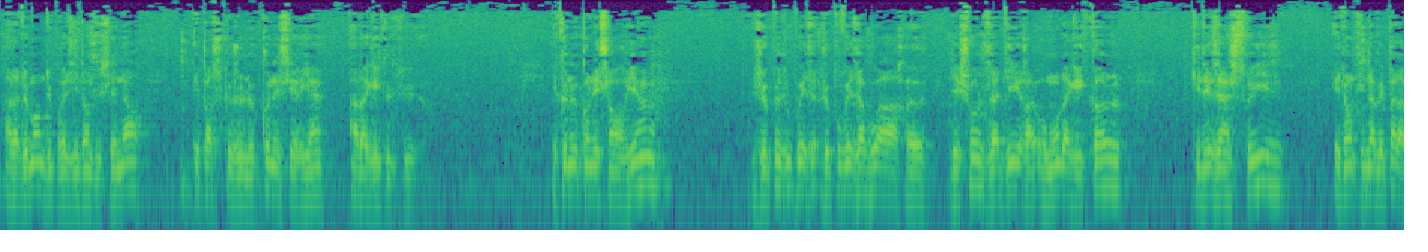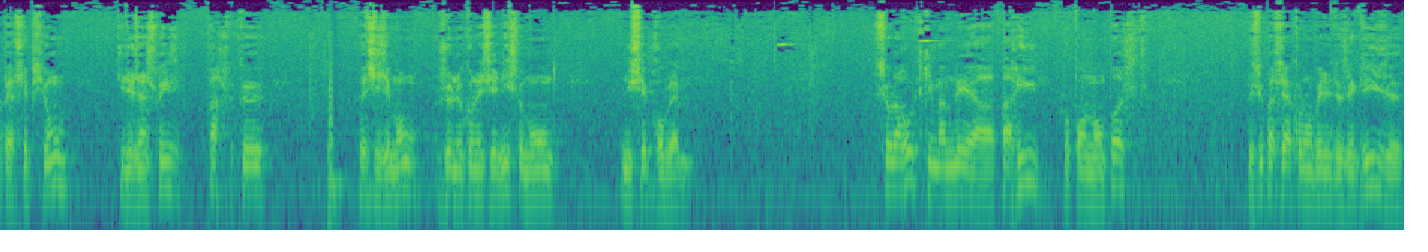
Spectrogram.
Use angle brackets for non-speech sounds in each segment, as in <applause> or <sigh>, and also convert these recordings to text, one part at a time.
à la demande du président du Sénat et parce que je ne connaissais rien à l'agriculture. Et que ne connaissant rien, je, pouvais avoir euh, des choses à dire au monde agricole qui les instruisent et dont ils n'avaient pas la perception, qui les instruisent parce que, précisément, je ne connaissais ni ce monde, ni ses problèmes. Sur la route qui m'a mené à Paris pour prendre mon poste, je suis passé à Colomber les deux églises,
